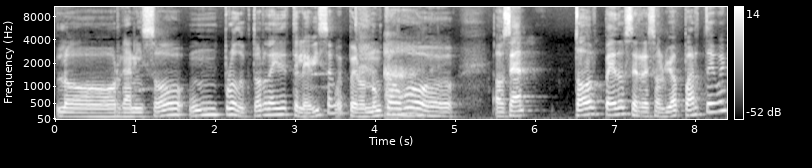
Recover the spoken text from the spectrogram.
lo organizó un productor de ahí de Televisa, güey, pero nunca Ah. hubo, o sea, todo el pedo se resolvió aparte, güey,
